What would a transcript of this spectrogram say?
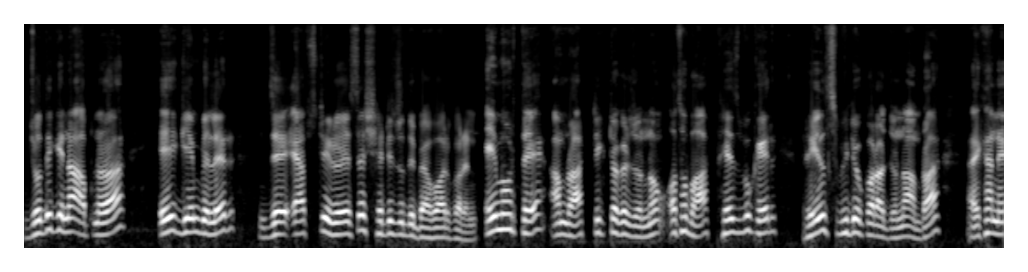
যদি কি না আপনারা এই গেম বেলের যে অ্যাপসটি রয়েছে, সেটি যদি ব্যবহার করেন। এই মুহূর্তে আমরা টিকটকের জন্য অথবা ফেসবুকের রিলস ভিডিও করার জন্য আমরা এখানে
